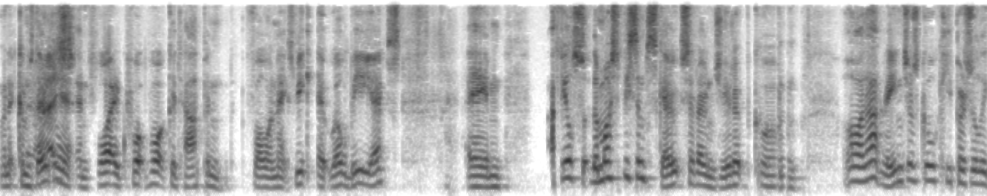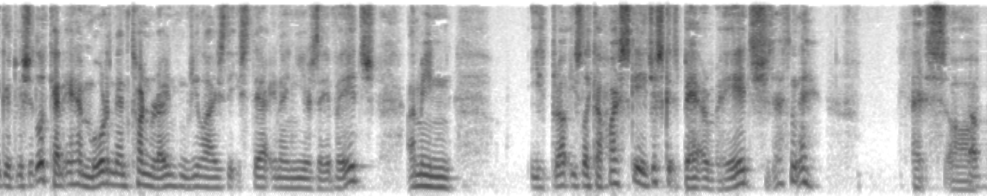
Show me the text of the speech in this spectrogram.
When it comes It down to it, and what, what what could happen following next week, it will be yes. Um, I feel so, there must be some scouts around Europe going, "Oh, that Rangers goalkeeper's really good. We should look into him more." And then turn around and realise that he's 39 years of age. I mean, he's he's like a whiskey. He just gets better with age, doesn't he? It's oh,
